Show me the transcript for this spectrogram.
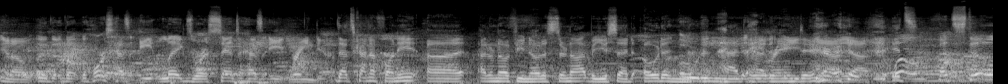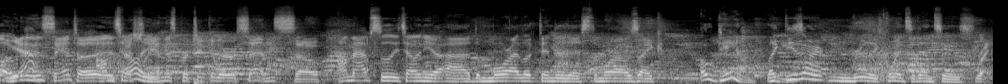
you know the, the, the horse has eight legs, whereas Santa has eight reindeer. That's kind of funny. Uh, I don't know if you noticed or not, but you said Odin, Odin had eight reindeer. yeah, yeah. it's, well, but still, Odin yeah. is Santa, I'm especially in this particular sense. So I'm absolutely telling you. Uh, the more I looked into this, the more I was like, oh damn! Like these aren't really coincidences, Right.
